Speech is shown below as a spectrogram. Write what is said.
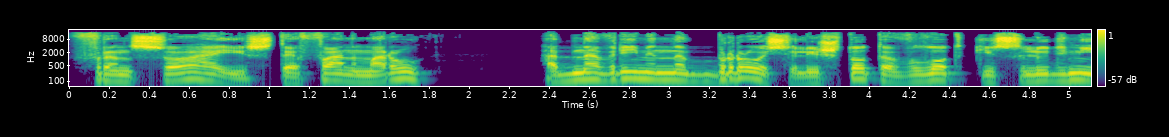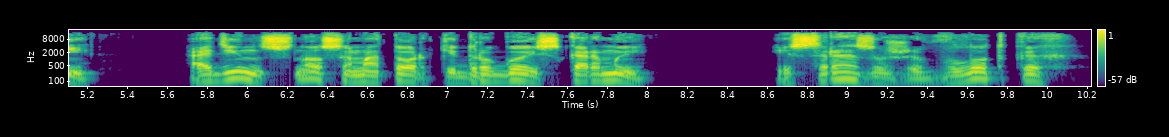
Франсуа и Стефан Мару одновременно бросили что-то в лодке с людьми, один с носа моторки, другой с кормы. И сразу же в лодках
